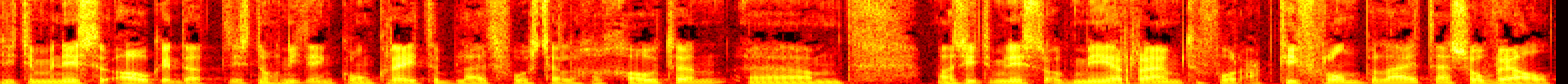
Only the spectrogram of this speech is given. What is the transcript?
ziet de minister ook, en dat is nog niet in concrete beleidsvoorstellen gegoten, um, maar ziet de minister ook meer ruimte voor actief grondbeleid, hè, zowel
